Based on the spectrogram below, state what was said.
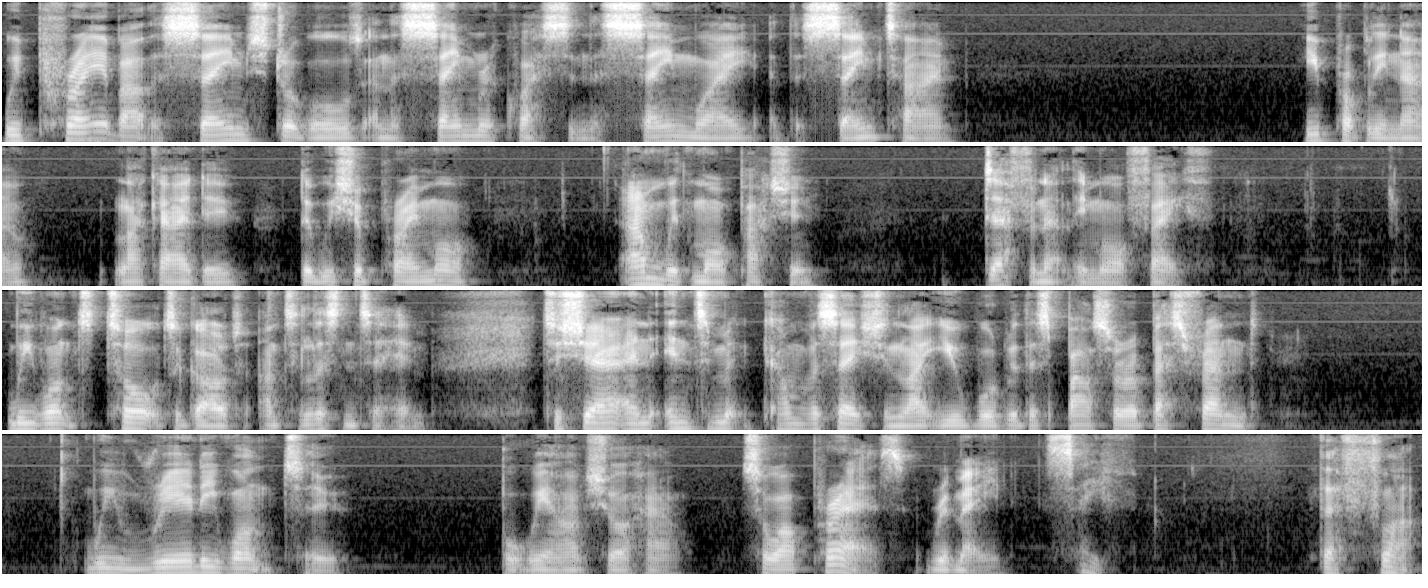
We pray about the same struggles and the same requests in the same way at the same time. You probably know, like I do, that we should pray more, and with more passion, definitely more faith. We want to talk to God and to listen to Him, to share an intimate conversation like you would with a spouse or a best friend. We really want to, but we aren't sure how. So our prayers remain safe. They're flat.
